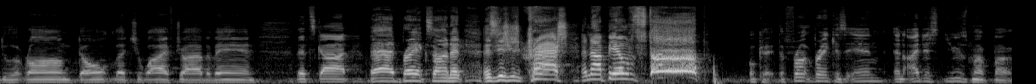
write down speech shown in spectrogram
do it wrong. Don't let your wife drive a van that's got bad brakes on it, as you just crash and not be able to stop. Okay, the front brake is in, and I just use my, my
